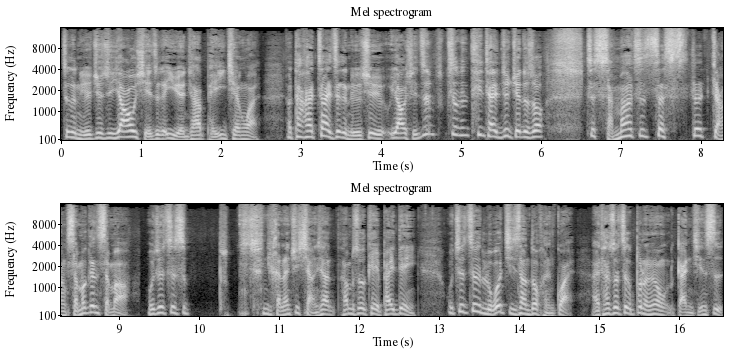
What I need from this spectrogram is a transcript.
这个女的就是要挟这个议员，叫他赔一千万，那他还在这个女的去要挟，这这个听起来你就觉得说，这什么？这这这讲什么跟什么？我觉得这是你很难去想象。他们说可以拍电影，我觉得这逻辑上都很怪。哎，他说这个不能用感情事，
